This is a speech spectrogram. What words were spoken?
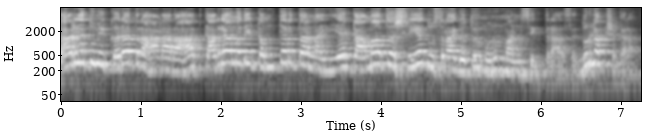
कार्य तुम्ही करत राहणार आहात. कार्यामध्ये कमतरता नाहीये. कामाचं श्रेय दुसरा घेतोय म्हणून मानसिक त्रास आहे. दुर्लक्ष करा.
